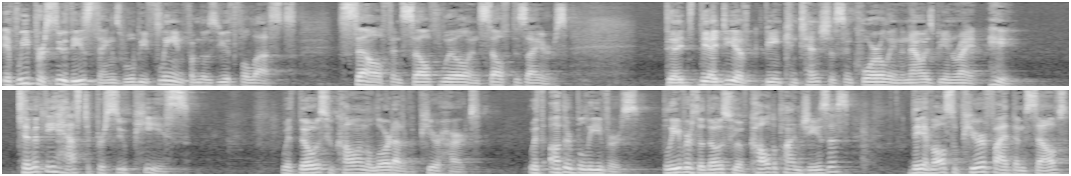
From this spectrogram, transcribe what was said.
If we pursue these things, we'll be fleeing from those youthful lusts, self and self will and self desires. The, the idea of being contentious and quarreling and now he's being right. Hey, Timothy has to pursue peace with those who call on the Lord out of a pure heart, with other believers. Believers are those who have called upon Jesus. They have also purified themselves.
